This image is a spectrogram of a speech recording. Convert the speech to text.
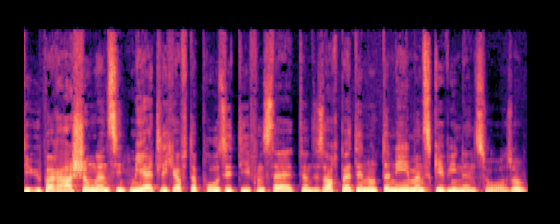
die Überraschungen sind mehrheitlich auf der positiven Seite. Und das ist auch bei den Unternehmensgewinnen so. Also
